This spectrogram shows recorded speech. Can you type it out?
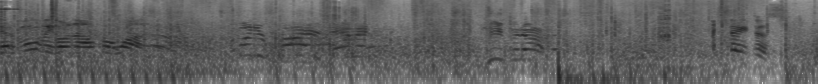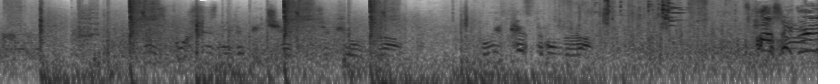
are moving on Alpha 1. I'm under fire, damn it! Keep it up! Status. আশা করে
